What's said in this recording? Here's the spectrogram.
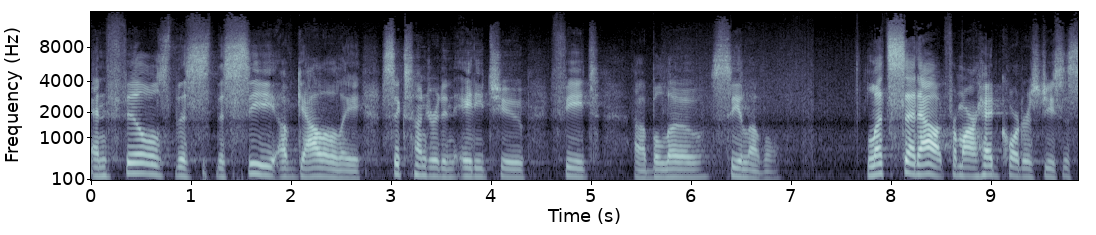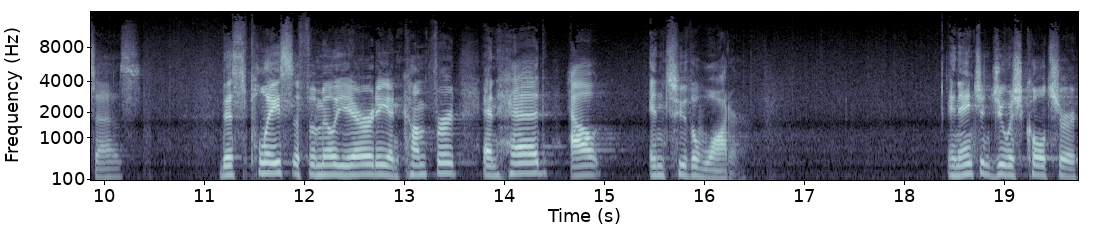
and fills this, this Sea of Galilee, 682 feet uh, below sea level. Let's set out from our headquarters, Jesus says, this place of familiarity and comfort, and head out into the water. In ancient Jewish culture,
